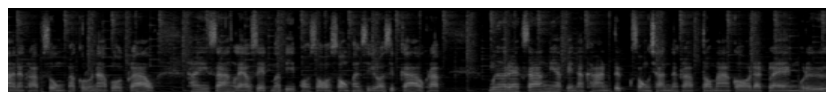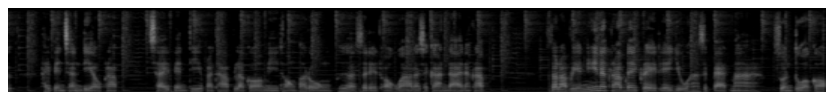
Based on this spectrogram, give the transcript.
5นะครับทรงพระกรุณาโปรดเกล้าให้สร้างแล้วเสร็จเมื่อปีพศ 2419 ครับ เมื่อแรกสร้างเนี่ยเป็นอาคารตึก 2 ชั้นนะครับ ต่อมาก็ดัดแปลงหรือให้เป็นชั้นเดียวครับ ใช้เป็นที่ประทับแล้วก็มีท้องพระโรงเพื่อเสด็จออกว่าราชการได้นะครับ สำหรับเหรียญนี้นะครับได้เกรด AU 58 มา ส่วนตัวก็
